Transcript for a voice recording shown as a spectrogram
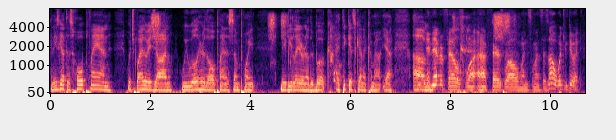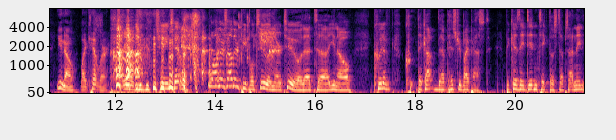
And he's got this whole plan, which, by the way, John, we will hear the whole plan at some point, maybe later in another book. I think it's going to come out. Yeah. Um, it never fails uh, fares well when someone says, "Oh, we can do it." You know, like Hitler. yeah, change Hitler. Well, there's other people too in there too that uh, you know could have could, they got the history bypassed because they didn't take those steps out, and they,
